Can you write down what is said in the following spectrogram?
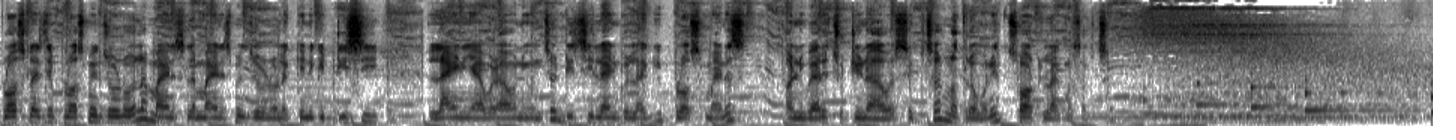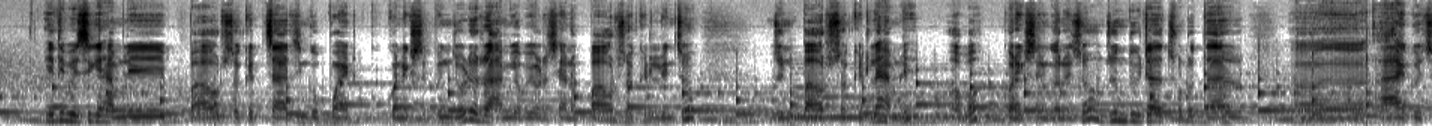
प्लसलाई चाहिँ प्लसमै जोड्नु होला माइनसलाई माइनसमै जोड्नु होला किनकि डिसी लाइन यहाँबाट आउने हुन्छ। डिसी लाइनको लागि प्लस माइनस अनिवार्य छुट्टिनु आवश्यक छ नत्र भने सर्ट लाग्न सक्छ। यति भइसक्यो हामीले पावर सकेट चार्जिङको पोइन्ट कनेक्सन पनि जोड्यो र हामी अब एउटा सानो पावर सकेट लिन्छौँ। जुन पावर सकेटलाई हामीले अब कनेक्सन गर्नेछौँ। जुन दुइटा छोटो तार आएको छ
